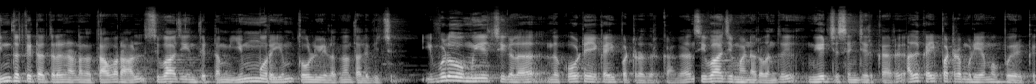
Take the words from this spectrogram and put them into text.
இந்த திட்டத்தில் நடந்த தவறால் சிவாஜியின் திட்டம் இம்முறையும் தோல்வியில் தான் தழுவிச்சு. இவ்வளவு முயற்சிகளை இந்த கோட்டையை கைப்பற்றுவதற்காக சிவாஜி மன்னர் வந்து முயற்சி செஞ்சிருக்காரு. அது கைப்பற்ற முடியாம போயிருக்கு.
